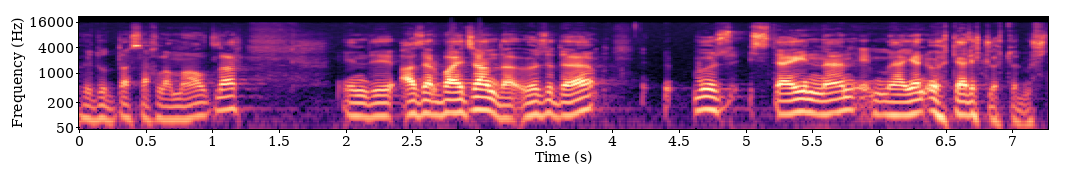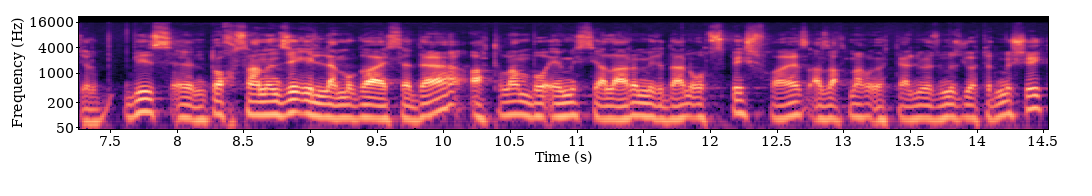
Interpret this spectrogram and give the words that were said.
hüdudda saxlamalıdırlar. İndi Azərbaycan da özü də öz istəyi ilə müəyyən öhdəlik götürmüşdür. Biz 90-cı e, illə müqayisədə atılan bu emissiyaların miqdarını 35% azaltmaq öhdəliyi özümüz götürmüşük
